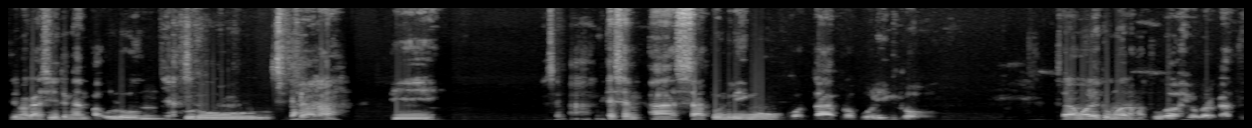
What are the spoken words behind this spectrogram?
terima kasih dengan Pak Ulum Ya. guru sejarah di SMA. SMA 1 Neringu Kota Probolinggo Assalamualaikum warahmatullahi wabarakatuh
